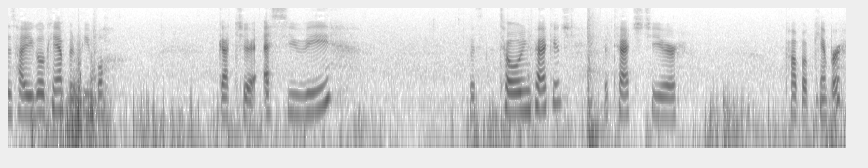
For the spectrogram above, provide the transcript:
This is how you go camping, people. Got your SUV with towing package attached to your pop-up camper.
